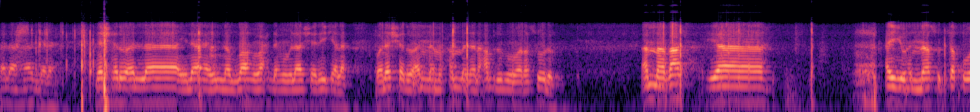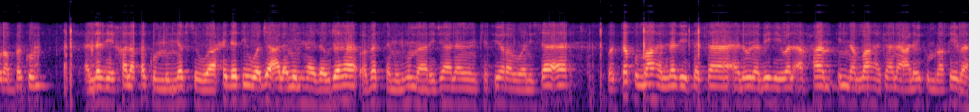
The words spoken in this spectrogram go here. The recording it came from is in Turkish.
فلا هادي له. نشهد أن لا إله إلا الله وحده لا شريك له ونشهد أن محمدا عبده ورسوله. أما بعد يا أيها الناس اتقوا ربكم الذي خلقكم من نفس واحدة وجعل منها زوجها وبث منهما رجالا كثيرا ونساء. واتقوا الله الذي تساءلون به والأرحام إن الله كان عليكم رقيبا.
